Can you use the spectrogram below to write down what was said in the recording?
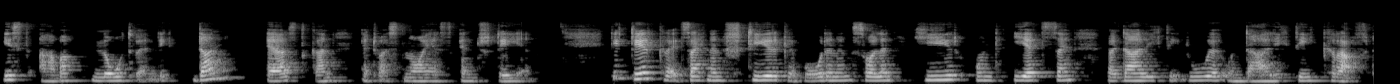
ist aber notwendig. Dann erst kann etwas Neues entstehen. Die Tierkreiszeichen Stiergeborenen sollen hier und jetzt sein, weil da liegt die Ruhe und da liegt die Kraft.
